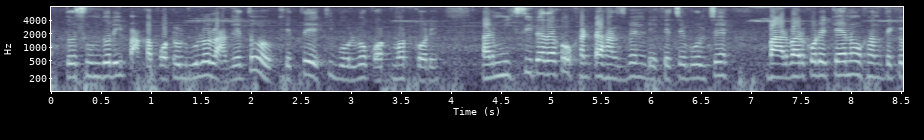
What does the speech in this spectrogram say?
এত সুন্দর এই পাকা পটলগুলো লাগে তো, খেতে কি বলব কটমট করে। আর মিক্সিটা দেখো, ওখানটা হাজব্যান্ড রেখেছে, বলছে, বারবার করে, কেন ওখান থেকে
